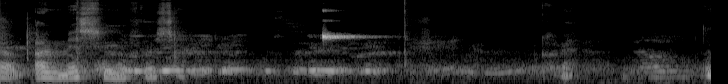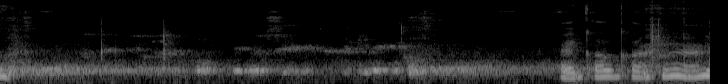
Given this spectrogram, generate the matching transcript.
Crap, I missed him the first time. Crap. Ooh. There we go, got him.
